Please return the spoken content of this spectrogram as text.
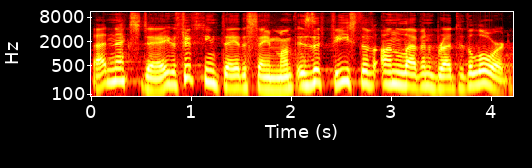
that next day, the 15th day of the same month, is the feast of unleavened bread to the Lord.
